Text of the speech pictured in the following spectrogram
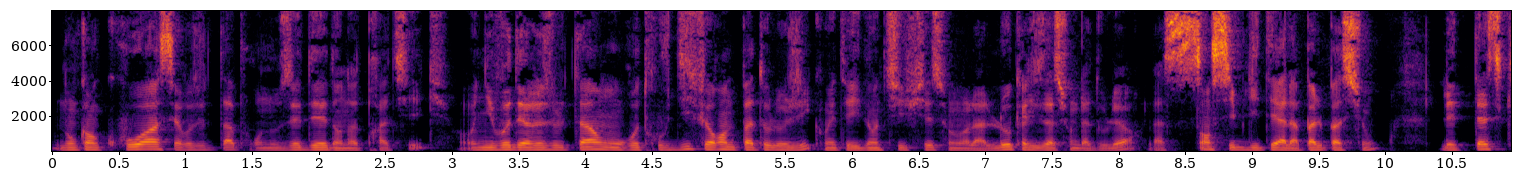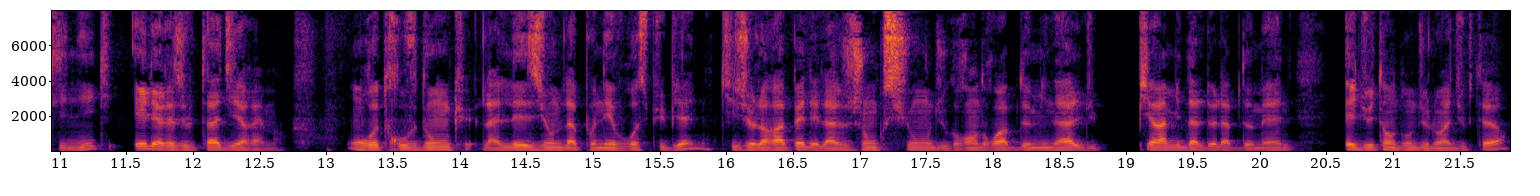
Donc en quoi ces résultats pourront nous aider dans notre pratique? Au niveau des résultats, on retrouve différentes pathologies qui ont été identifiées selon la localisation de la douleur, la sensibilité à la palpation, les tests cliniques et les résultats d'IRM. On retrouve donc la lésion de la ponévrose pubienne, qui je le rappelle est la jonction du grand droit abdominal, du pyramidal de l'abdomen et du tendon du long adducteur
